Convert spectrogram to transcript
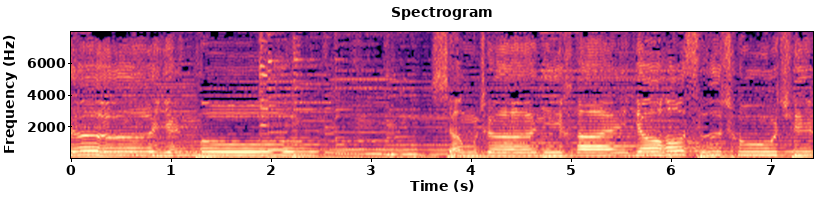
的眼眸。想着你还要四处去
